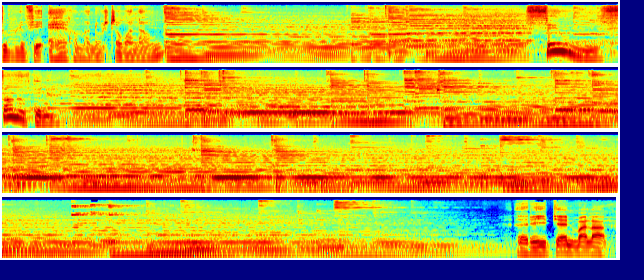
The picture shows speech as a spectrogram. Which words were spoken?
AWR manolotra ho anao feon'ny fanantenana. ry mpiaino malala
